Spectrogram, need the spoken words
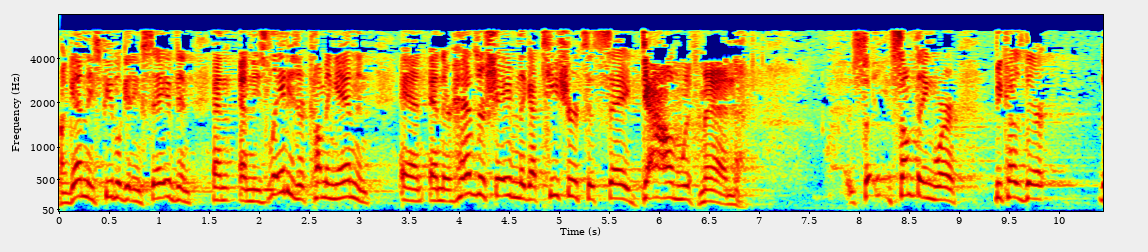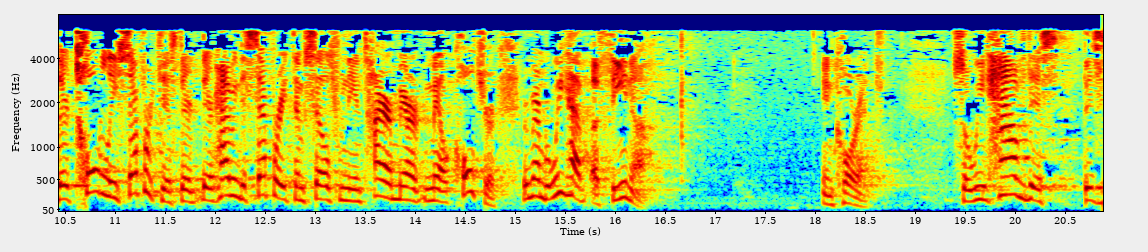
Again, these people getting saved, and, and, and these ladies are coming in, and, and, and their heads are shaved, and they got t-shirts that say, down with men. So, something where, because they're, they're totally separatist, they're, they're having to separate themselves from the entire male, culture. Remember, we have Athena in Corinth. So we have this, this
